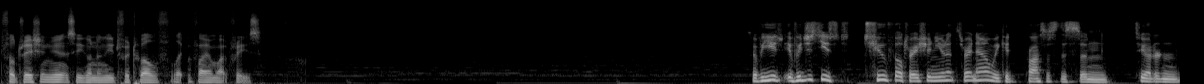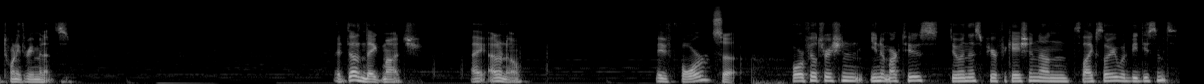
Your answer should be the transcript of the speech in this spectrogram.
filtration units are you going to need for 12 liquefier Mark threes? So if we use, if we just used two filtration units right now, we could process this in 223 minutes. It doesn't take much. I I don't know. Maybe four. So four filtration unit Mark IIs doing this purification on slag slurry would be decent.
